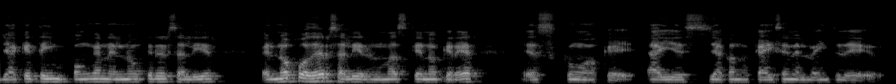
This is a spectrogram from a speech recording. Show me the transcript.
ya que te impongan el no querer salir, el no poder salir más que no querer, es como que ahí es ya cuando caes en el 20 de,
